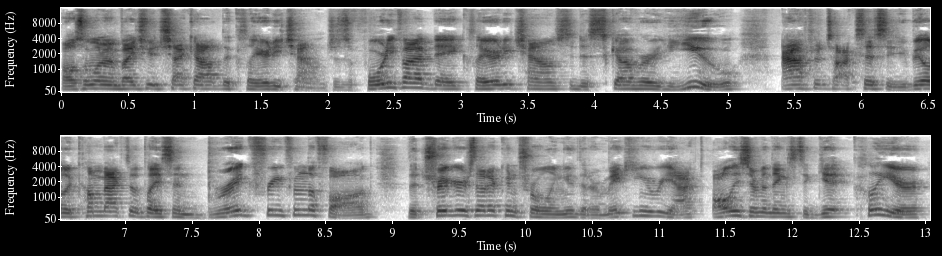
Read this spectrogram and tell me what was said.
I also want to invite you to check out the Clarity Challenge. It's a 45 day clarity challenge to discover you after toxicity. You'll be able to come back to the place and break free from the fog, the triggers that are controlling you, that are making you react, all these different things to get clear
